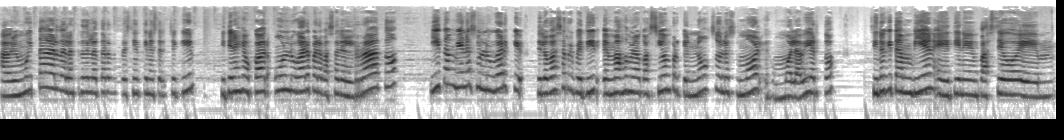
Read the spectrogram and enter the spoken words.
abren muy tarde, a las 3 de la tarde recién tienes el check-in y tienes que buscar un lugar para pasar el rato y también es un lugar que te lo vas a repetir en más de una ocasión porque no solo es un mall, es un mall abierto, sino que también eh, paseo em,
